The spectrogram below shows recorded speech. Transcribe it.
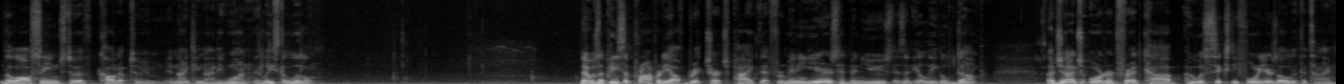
The law seems to have caught up to him in 1991, at least a little. There was a piece of property off Brick Church Pike that for many years had been used as an illegal dump. A judge ordered Fred Cobb, who was 64 years old at the time,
